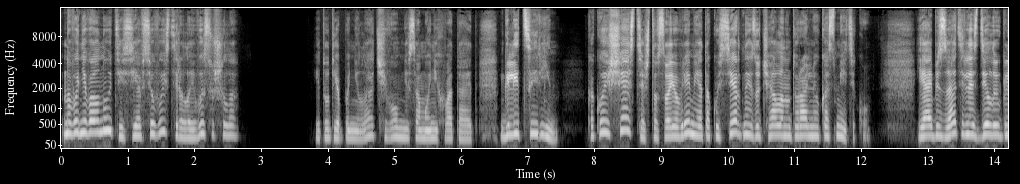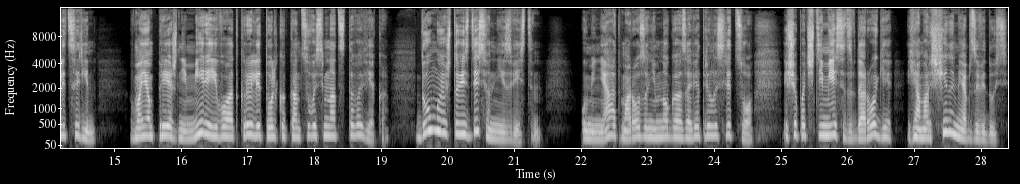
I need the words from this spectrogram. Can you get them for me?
но вы не волнуйтесь, я все выстирала и высушила. И тут я поняла, чего мне самой не хватает. Глицерин. Какое счастье, что в свое время я так усердно изучала натуральную косметику. Я обязательно сделаю глицерин. В моем прежнем мире его открыли только к концу XVIII века. Думаю, что и здесь он неизвестен. У меня от мороза немного заветрилось лицо. Еще почти месяц в дороге, я морщинами обзаведусь.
